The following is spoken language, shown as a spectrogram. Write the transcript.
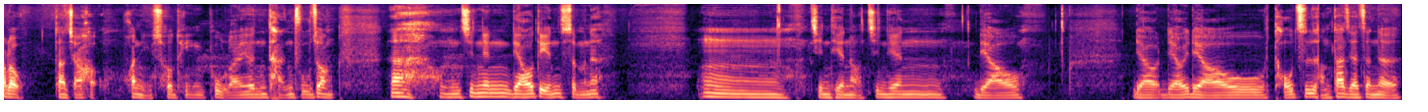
Hello，大家好，欢迎收听布莱恩谈服装。那我们今天聊点什么呢？嗯，今天哦，今天聊聊聊一聊投资。大家真的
